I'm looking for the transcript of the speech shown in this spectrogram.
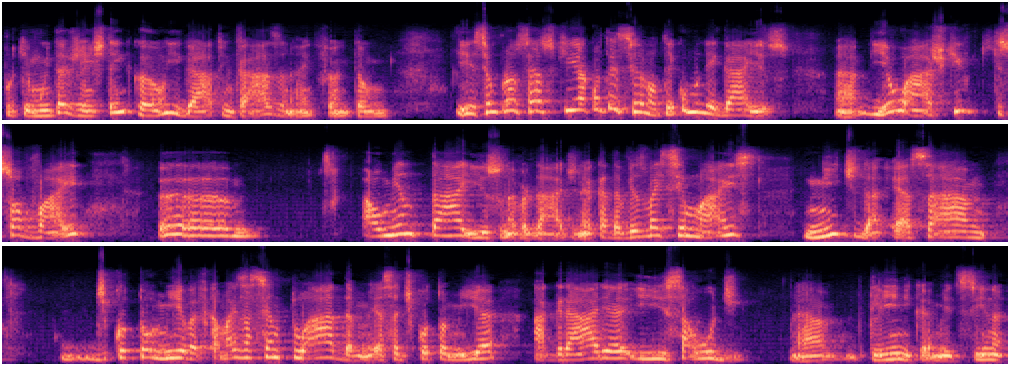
porque muita gente tem cão e gato em casa, né, então, então esse é um processo que aconteceu, não tem como negar isso. Né, e eu acho que, que só vai... Uh, aumentar isso, na verdade, né? Cada vez vai ser mais nítida essa dicotomia, vai ficar mais acentuada essa dicotomia agrária e saúde, né? clínica, medicina.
